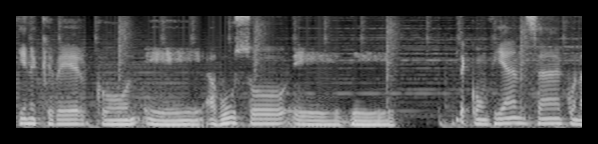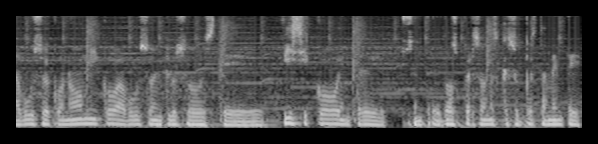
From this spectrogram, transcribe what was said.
Tiene que ver con eh, abuso de de confianza, con abuso económico, abuso incluso este, físico entre, pues, entre dos personas que supuestamente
